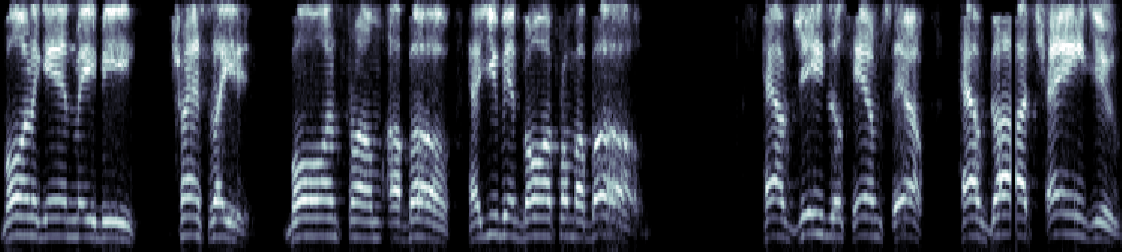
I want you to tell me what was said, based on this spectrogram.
Born again may be translated, born from above. Have you been born from above? Have Jesus himself, have God changed you?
